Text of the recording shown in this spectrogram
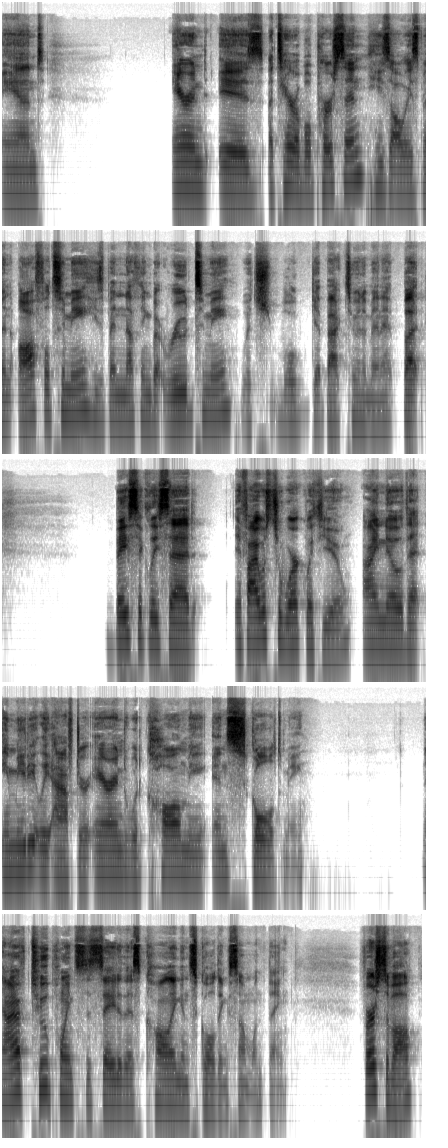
And Arend is a terrible person. He's always been awful to me. He's been nothing but rude to me, which we'll get back to in a minute. But basically said, if I was to work with you, I know that immediately after, Arend would call me and scold me. Now, I have two points to say to this calling and scolding someone thing. First of all,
